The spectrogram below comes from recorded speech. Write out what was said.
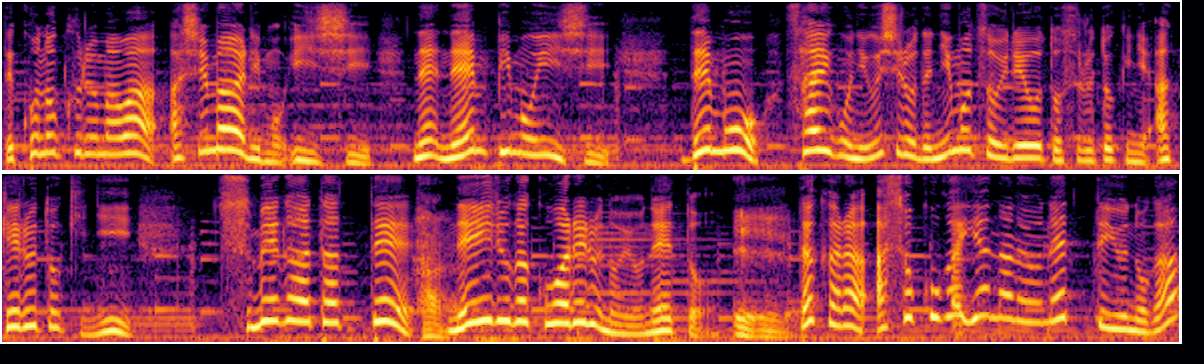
でこの車は足回りもいいし、ね、燃費もいいしでも最後に後ろで荷物を入れようとするときに開けるときに爪が当たってはい。ネイルが壊れるのよねと。ええ。だからあそこが嫌なのよねっていうのが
